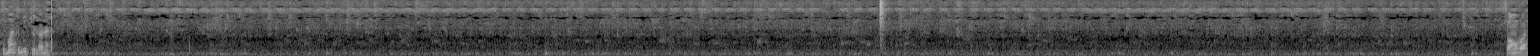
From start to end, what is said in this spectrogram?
ผมว่าจะไม่จุดแล้วนะ สองร้อย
